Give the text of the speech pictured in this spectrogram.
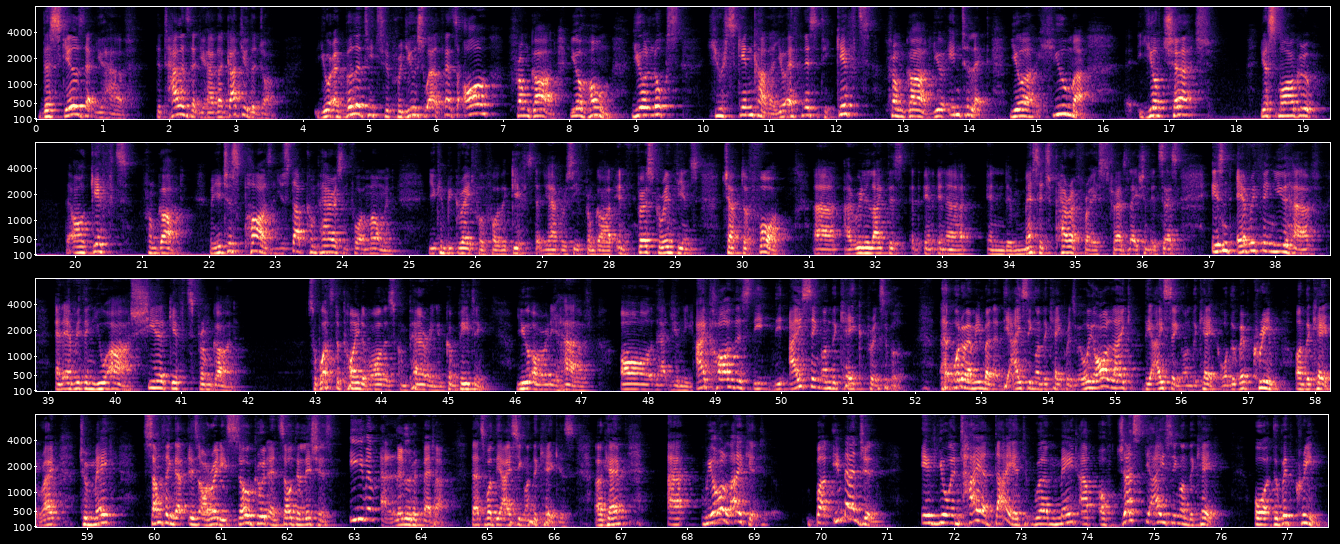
the skills that you have, the talents that you have that got you the job, your ability to produce wealth, that's all from God. Your home, your looks, your skin color, your ethnicity, gifts from God, your intellect, your humor, your church, your small group. They're all gifts from God. When you just pause and you stop comparison for a moment, you can be grateful for the gifts that you have received from God. In 1 Corinthians chapter 4, uh, I really like this in, in, a, in the message paraphrase translation. It says, Isn't everything you have and everything you are sheer gifts from God? So, what's the point of all this comparing and competing? You already have all that you need. I call this the, the icing on the cake principle. what do I mean by that? The icing on the cake principle. We all like the icing on the cake or the whipped cream on the cake, right? To make something that is already so good and so delicious even a little bit better. That's what the icing on the cake is. Okay. Uh, we all like it, but imagine if your entire diet were made up of just the icing on the cake or the whipped cream.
